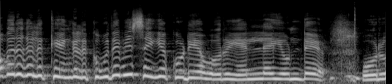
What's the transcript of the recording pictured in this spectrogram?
அவர்களுக்கு எங்களுக்கு உதவி செய்யக்கூடிய ஒரு எல்லை உண்டு. ஒரு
